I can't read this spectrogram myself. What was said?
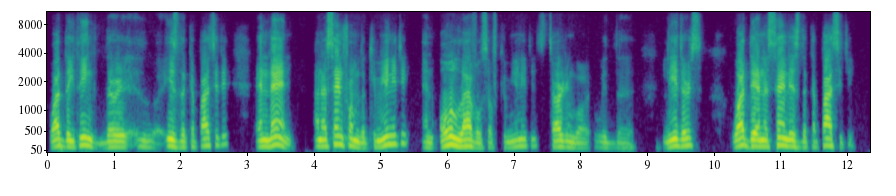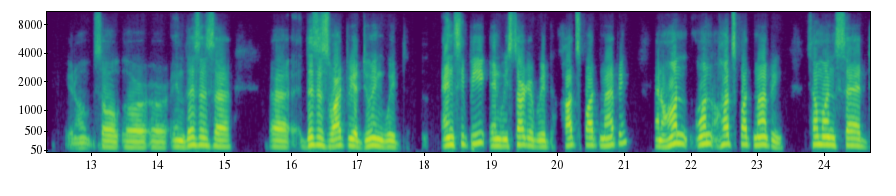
what they think there is the capacity and then understand from the community and all levels of community, starting with the leaders what they understand is the capacity you know so or or and this is uh uh, this is what we are doing with NCP, and we started with hotspot mapping. And on, on hotspot mapping, someone said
